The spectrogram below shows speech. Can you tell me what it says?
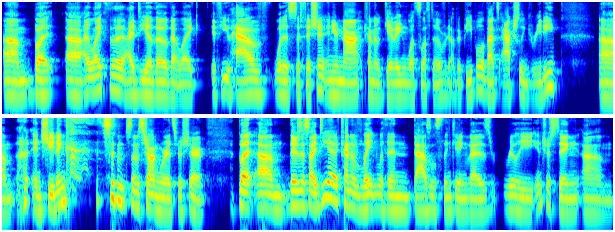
Um, but uh, I like the idea though that like if you have what is sufficient and you're not kind of giving what's left over to other people, that's actually greedy um, and cheating. some some strong words for sure. But um, there's this idea kind of latent within Basil's thinking that is really interesting um,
